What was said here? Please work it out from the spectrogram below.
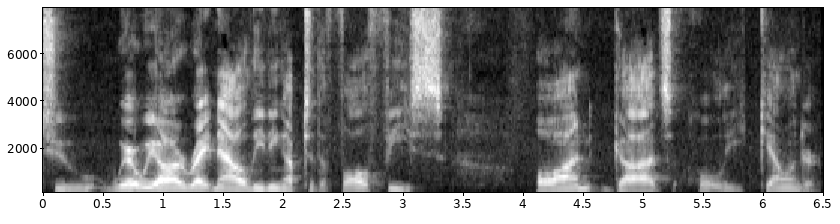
to where we are right now, leading up to the fall feasts on God's holy calendar.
